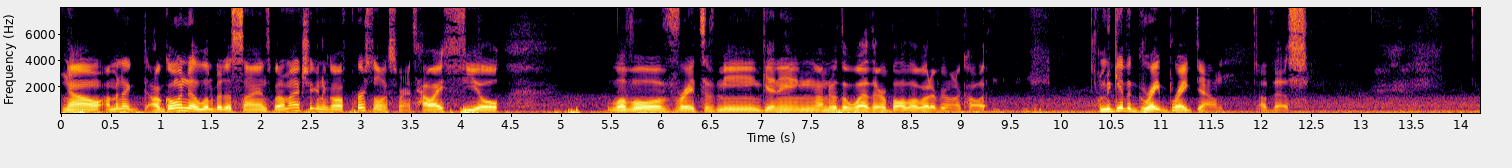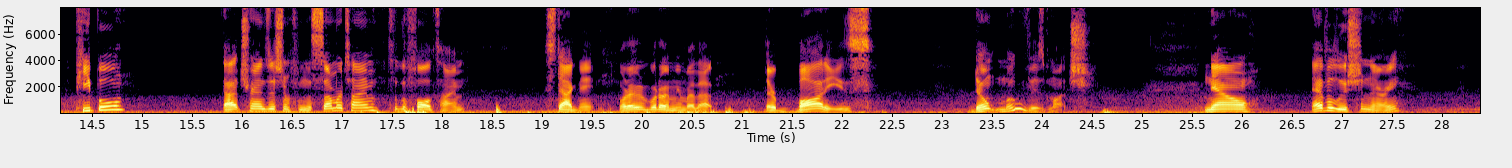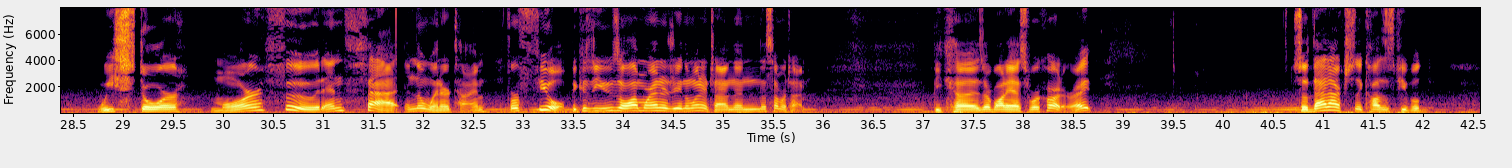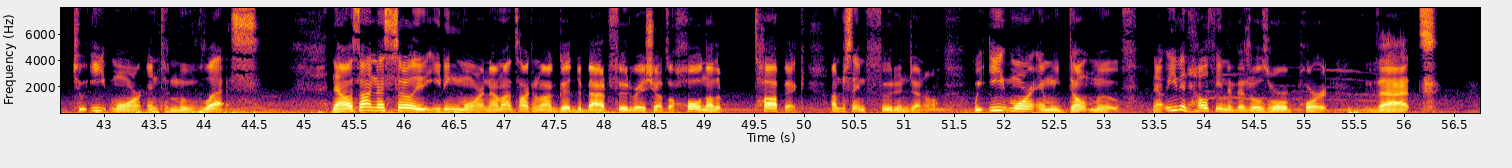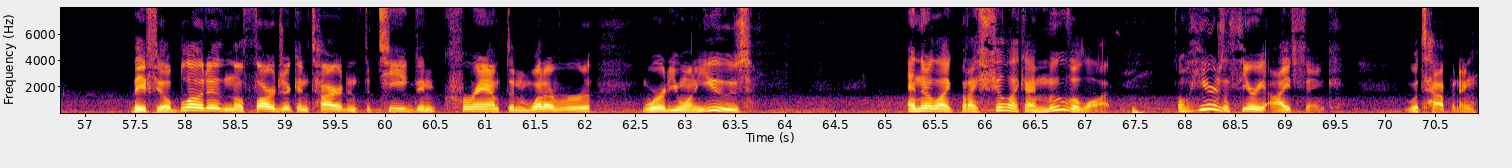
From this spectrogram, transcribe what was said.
now i'm gonna i'll go into a little bit of science but i'm actually gonna go off personal experience how i feel level of rates of me getting under the weather blah blah whatever you want to call it I'm going to give a great breakdown of this. People that transition from the summertime to the fall time stagnate. What do, what do I mean by that? Their bodies don't move as much. Now, evolutionary, we store more food and fat in the wintertime for fuel because we use a lot more energy in the wintertime than the summertime. Because our body has to work harder, right? So that actually causes people to eat more and to move less. Now, it's not necessarily eating more, and I'm not talking about good to bad food ratio, it's a whole nother topic. I'm just saying food in general. We eat more and we don't move. Now, even healthy individuals will report that they feel bloated and lethargic and tired and fatigued and cramped and whatever word you want to use. And they're like, but I feel like I move a lot. Well, here's a theory I think what's happening.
